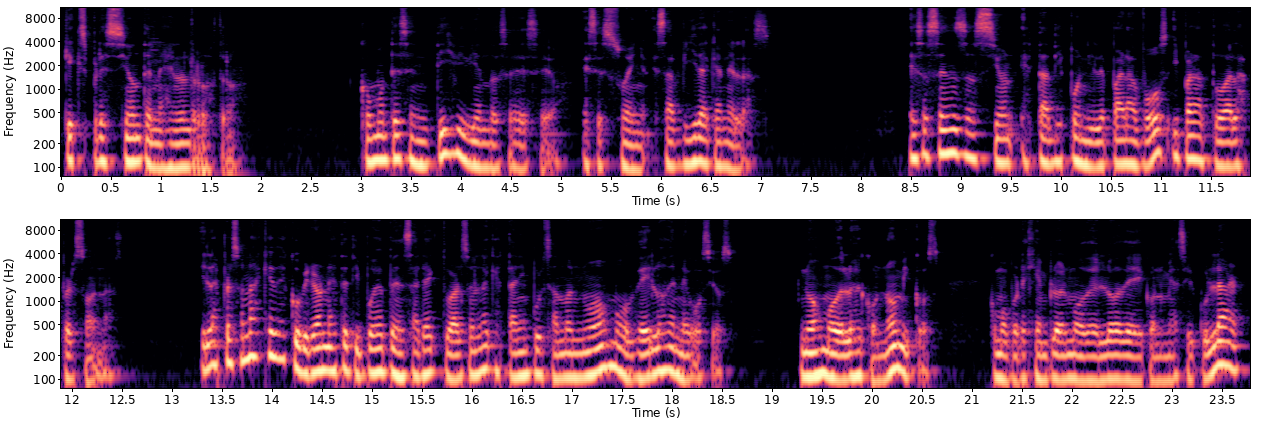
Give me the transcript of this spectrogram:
¿Qué expresión tenés en el rostro? ¿Cómo te sentís viviendo ese deseo, ese sueño, esa vida que anhelas? Esa sensación está disponible para vos y para todas las personas. Y las personas que descubrieron este tipo de pensar y actuar son las que están impulsando nuevos modelos de negocios, nuevos modelos económicos, como por ejemplo el modelo de economía circular.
